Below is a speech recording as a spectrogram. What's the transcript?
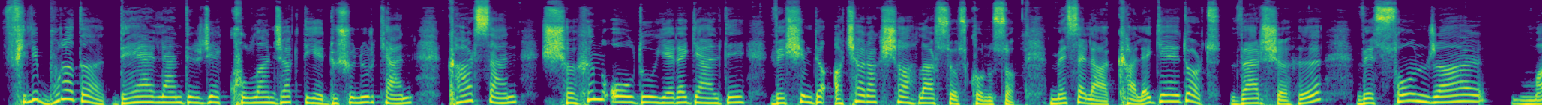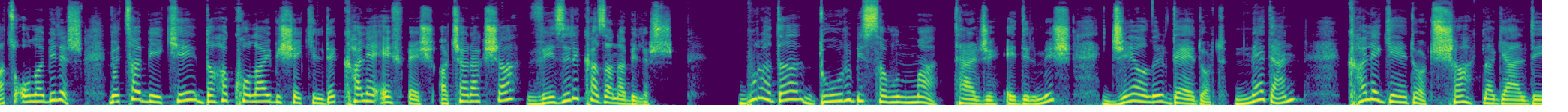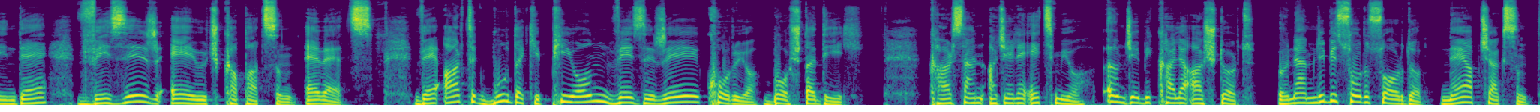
Fili burada değerlendirecek, kullanacak diye düşünürken Karsen şahın olduğu yere geldi ve şimdi açarak şahlar söz konusu. Mesela kale G4 ver şahı ve sonra mat olabilir. Ve tabii ki daha kolay bir şekilde kale F5 açarak şah veziri kazanabilir. Burada doğru bir savunma tercih edilmiş. C alır D4. Neden? Kale G4 şahla geldiğinde vezir E3 kapatsın. Evet. Ve artık buradaki piyon veziri koruyor. Boşta değil. Karsen acele etmiyor. Önce bir kale H4. Önemli bir soru sordu. Ne yapacaksın?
